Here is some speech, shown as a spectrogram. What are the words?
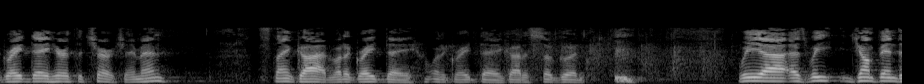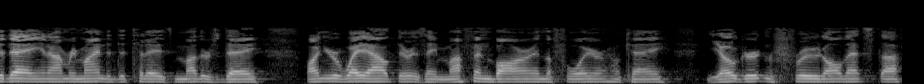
Great day here at the church. Amen. Thank God. What a great day. What a great day. God is so good. We, uh, as we jump in today, you know, I'm reminded that today is Mother's Day. On your way out, there is a muffin bar in the foyer, okay? Yogurt and fruit, all that stuff.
